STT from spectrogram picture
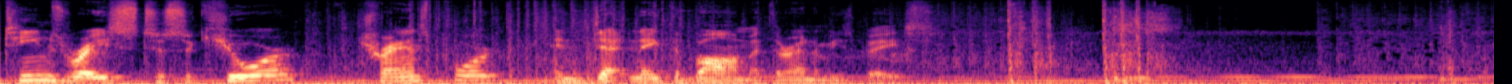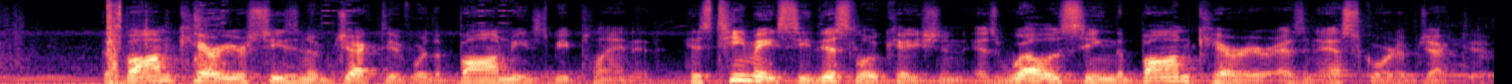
Teams race to secure, transport, and detonate the bomb at their enemy's base. The bomb carrier sees an objective where the bomb needs to be planted. His teammates see this location as well as seeing the bomb carrier as an escort objective.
